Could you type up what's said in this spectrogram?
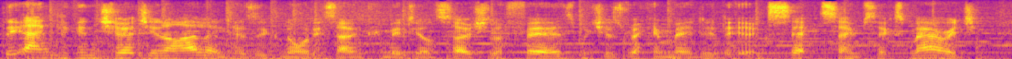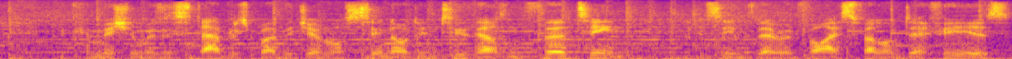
The Anglican Church in Ireland has ignored its own Committee on Social Affairs, which has recommended it accept same sex marriage. The commission was established by the General Synod in 2013, but it seems their advice fell on deaf ears.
